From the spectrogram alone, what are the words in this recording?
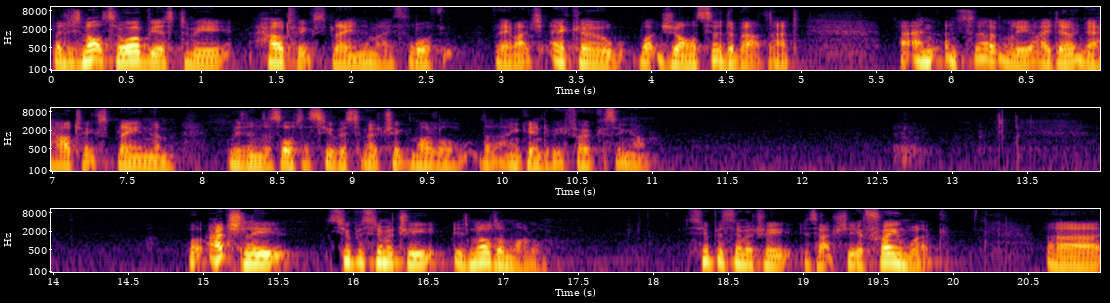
but it's not so obvious to me how to explain them. I thought very much echo what Jean said about that. And, and certainly I don't know how to explain them within the sort of supersymmetric model that I'm going to be focusing on. Well, actually, supersymmetry is not a model. Supersymmetry is actually a framework. Uh,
